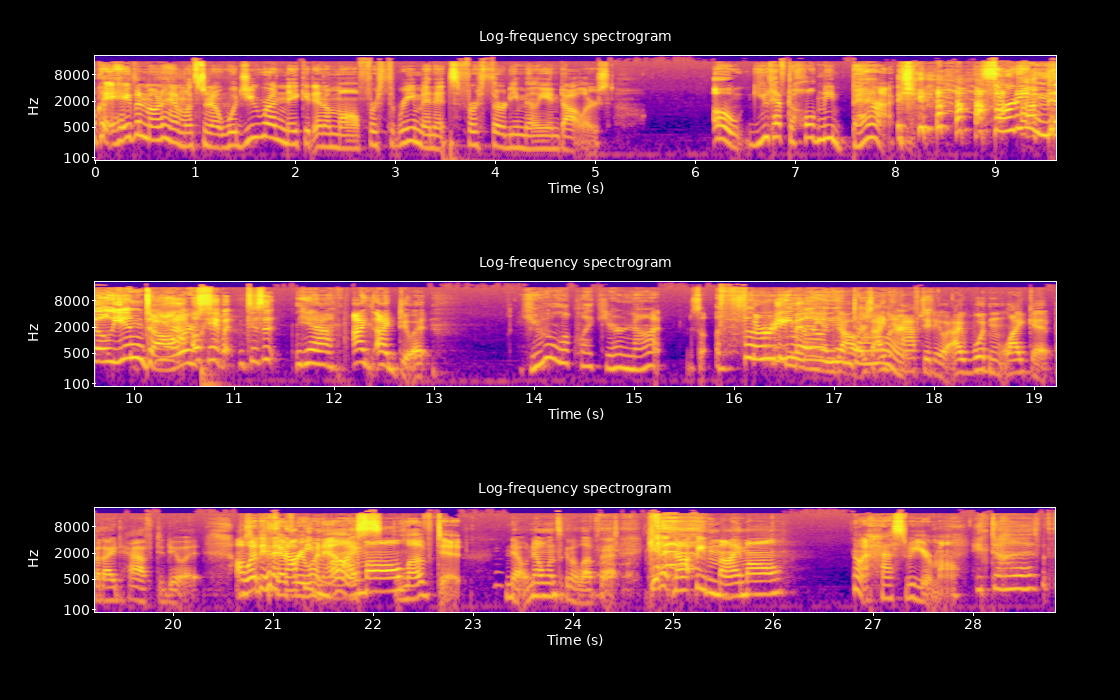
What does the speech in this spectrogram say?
Okay, Haven Monahan wants to know Would you run naked in a mall for three minutes for $30 million? Oh, you'd have to hold me back. $30 million? Yeah, okay, but does it? Yeah, I I'd do it. You look like you're not. Uh, thirty million dollars. I'd have to do it. I wouldn't like it, but I'd have to do it. Also, What if it not be everyone my else mall? loved it? No, no one's gonna love that. Can it not be my mall? No, it has to be your mall. It does, but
